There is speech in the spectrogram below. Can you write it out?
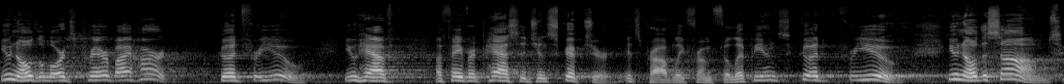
you know the Lord's Prayer by heart. Good for you. You have a favorite passage in Scripture. It's probably from Philippians. Good for you. You know the Psalms.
